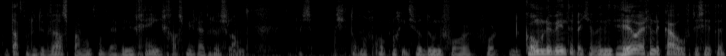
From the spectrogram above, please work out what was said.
dat wordt natuurlijk wel spannend, want we hebben nu geen gas meer uit Rusland. Dus als je toch nog, ook nog iets wil doen voor, voor de komende winter, dat je er niet heel erg in de kou hoeft te zitten.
